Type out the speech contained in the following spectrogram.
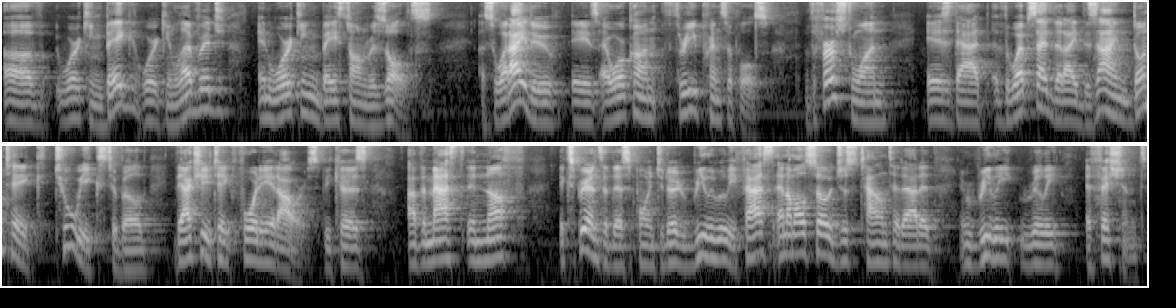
of working big, working leverage, and working based on results. So what I do is I work on three principles. The first one is that the website that I design don't take two weeks to build, they actually take 48 hours because I've amassed enough experience at this point to do it really, really fast. And I'm also just talented at it and really, really efficient.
